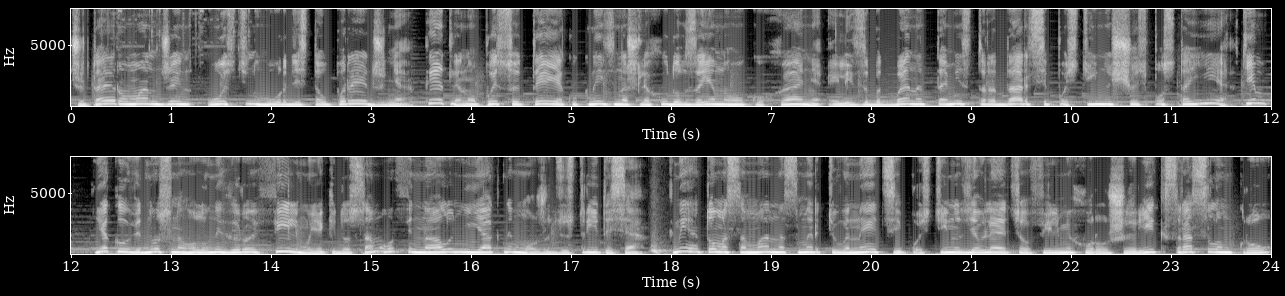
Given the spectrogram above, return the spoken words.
читає роман Джейн Остін Гордість та упередження. Кетлін описує те, як у книзі на шляху до взаємного кохання Елізабет Беннет та містера Дарсі постійно щось постає. Втім, як і у відносинах головних героїв фільму, які до самого фіналу ніяк не можуть зустрітися. Книга Томаса Манна Смерть у Венеції постійно з'являється у фільмі Хороший рік з Расселом Кроу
